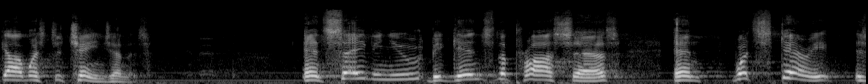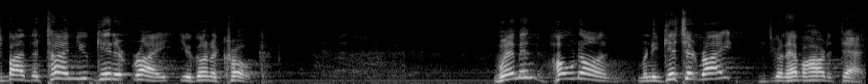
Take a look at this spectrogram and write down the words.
God wants to change in us. And saving you begins the process. And what's scary is by the time you get it right, you're going to croak. Women, hold on. When he gets it right, he's going to have a heart attack.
